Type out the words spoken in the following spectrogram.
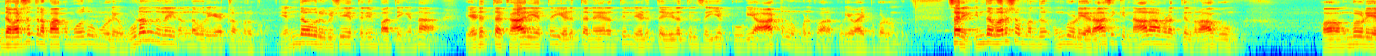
இந்த வருஷத்தில் பார்க்கும்போது உங்களுடைய உடல்நிலை நல்ல ஒரு ஏற்றம் இருக்கும். எந்த ஒரு விஷயத்திலையும் பார்த்தீங்கன்னா எடுத்த காரியத்தை எடுத்த நேரத்தில் எடுத்த இடத்தில் செய்யக்கூடிய ஆற்றல் உங்களுக்கு வரக்கூடிய வாய்ப்புகள் உண்டு. சரி இந்த வருஷம் வந்து உங்களுடைய ராசிக்கு நாலாம் இடத்தில் ராகுவும் உங்களுடைய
